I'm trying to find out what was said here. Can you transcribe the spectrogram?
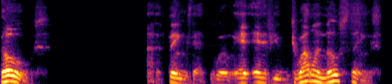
Those are the things that will, and, and if you dwell on those things,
